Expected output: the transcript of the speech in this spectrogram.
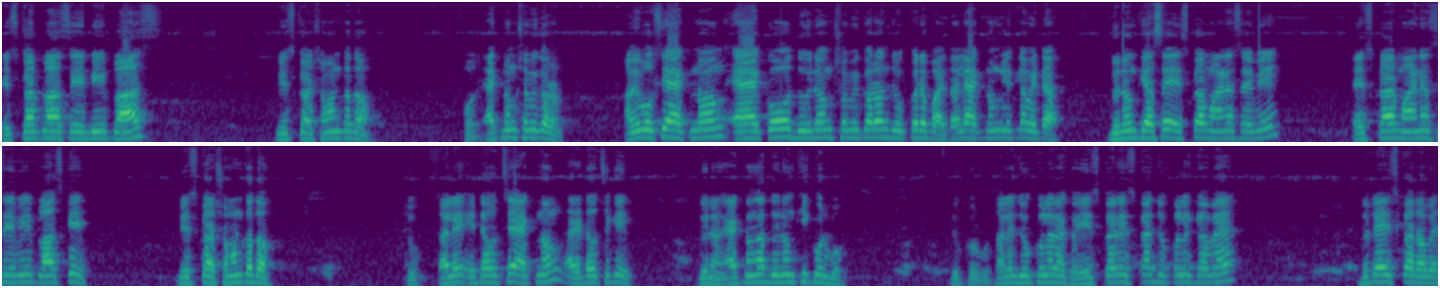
A square plus A B plus B square সমান কত? ফোর এক নং সমীকরণ। আমি বলছি এক নং, এক ও দুই নং সমীকরণ যোগ করে পাই। তাহলে এক নং লিখলাম এটা। দুই নং কি আছে? A square minus A B A square minus A B plus কি বি স্কোয়ার সমান কত? টু তাহলে এটা হচ্ছে এক নং, আর এটা হচ্ছে কি? দুই নং। এক নং আর দুই নং কি করব? যোগ করব। তাহলে যোগ করলে দেখো এ স্কোয়ার স্কোয়ার যোগ করলে কি হবে? দুটা স্কোয়ার হবে।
